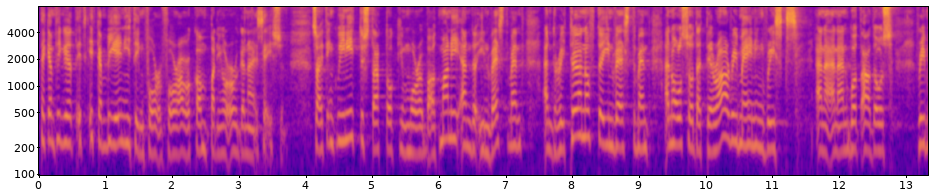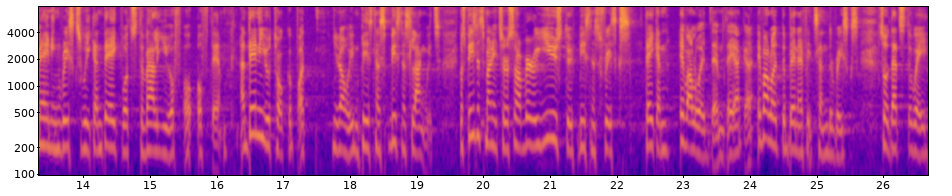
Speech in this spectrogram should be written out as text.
They can think that it, it, can be anything for, for our company or organization. So I think we need to start talking more about money and the investment and the return of the investment, and also that there are remaining risks and, and, and what are those remaining risks we can take, what's the value of, of, of them. And then you talk about you know, in business, business language. Because business managers are very used to business risks. They can evaluate them, they can evaluate the benefits and the risks. So that's the way,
